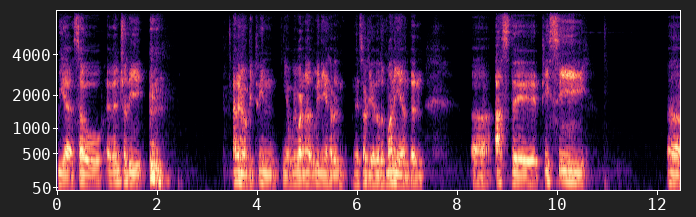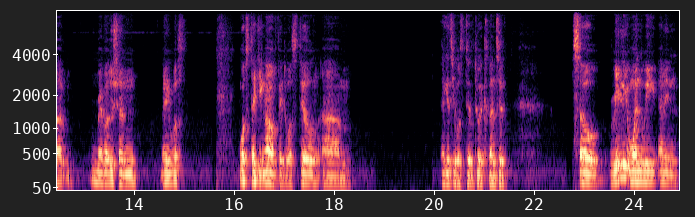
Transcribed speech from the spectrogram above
yeah, so eventually, I don't know, between, you know, we were not, we didn't have necessarily a lot of money and then uh, as the PC um, revolution maybe was was taking off, it was still, um, I guess it was still too expensive. So really when we, I mean,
